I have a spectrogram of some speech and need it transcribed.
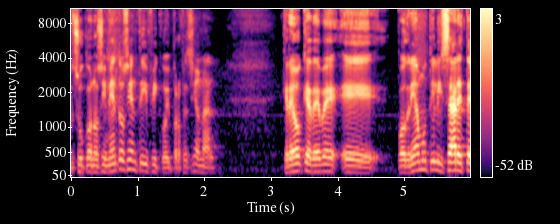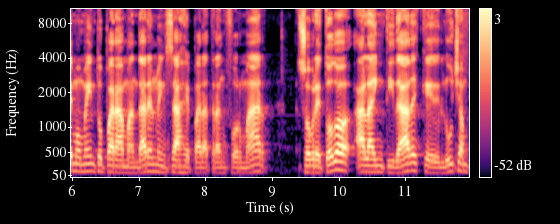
su conocimiento científico y profesional, creo que debe, eh, podríamos utilizar este momento para mandar el mensaje, para transformar, sobre todo a las entidades que luchan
